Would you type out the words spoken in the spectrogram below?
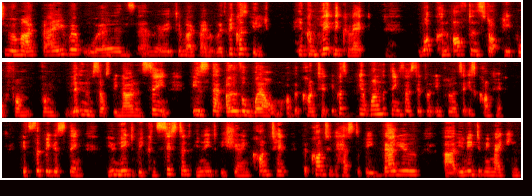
Two of my favorite words, Emery, two of my favorite words, because you're completely correct. What can often stop people from, from letting themselves be known and seen is that overwhelm of the content. Because you know, one of the things I said for an influencer is content. It's the biggest thing. You need to be consistent. You need to be sharing content. The content has to be value. Uh, you need to be making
